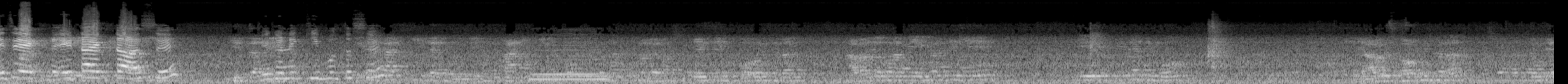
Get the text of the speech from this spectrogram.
এই যে এটা একটা আছে, এখানে কি বলতেছে? আবার যখন আমি এখান থেকে এই এটা দিব এই আবার শর্ট নিতে না ওকে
